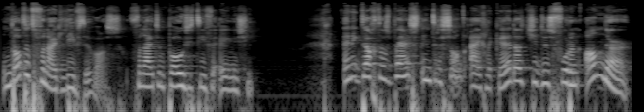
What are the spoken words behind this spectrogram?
Omdat het vanuit liefde was, vanuit een positieve energie. En ik dacht, dat is best interessant eigenlijk, hè? dat je dus voor een ander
